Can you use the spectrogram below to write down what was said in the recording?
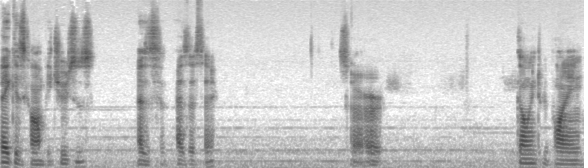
beggars can't be choosers, as as they say. So, going to be playing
